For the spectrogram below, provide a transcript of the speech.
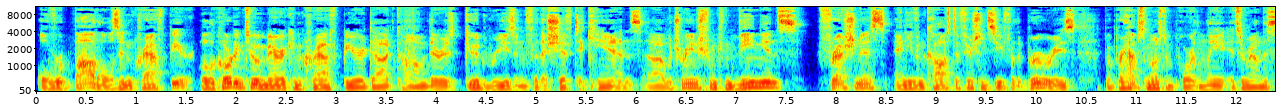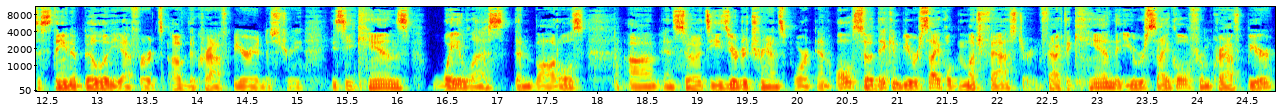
over bottles in craft beer. Well, according to AmericanCraftBeer.com, there is good reason for the shift to cans, uh, which range from convenience freshness, and even cost efficiency for the breweries. But perhaps most importantly, it's around the sustainability efforts of the craft beer industry. You see cans weigh less than bottles. Um, and so it's easier to transport. And also they can be recycled much faster. In fact, a can that you recycle from craft beer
